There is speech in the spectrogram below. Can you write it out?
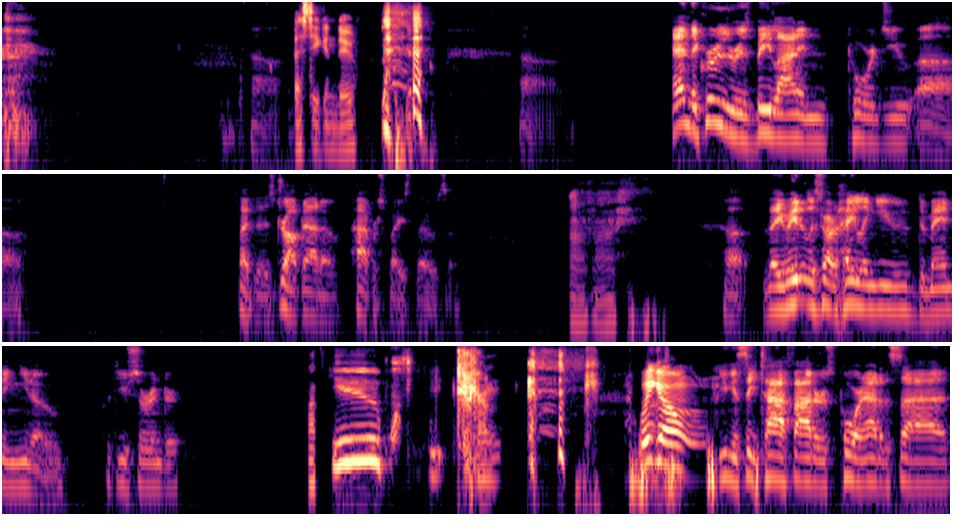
uh, Best he can do. uh, and the cruiser is beelining towards you. Uh, like it's dropped out of hyperspace though, so hmm uh, they immediately start hailing you, demanding you know that you surrender. Fuck you. We go. going. You can see Tie fighters pouring out of the side.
